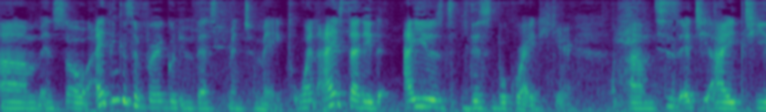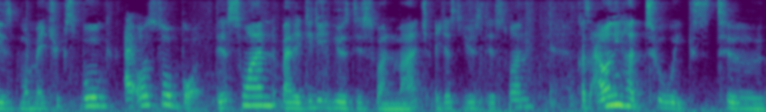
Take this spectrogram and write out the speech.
um, and so i think it's a very good investment to make when i studied i used this book right here um, this is ATIT's Mometrix book. I also bought this one, but I didn't use this one much. I just used this one because I only had two weeks to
